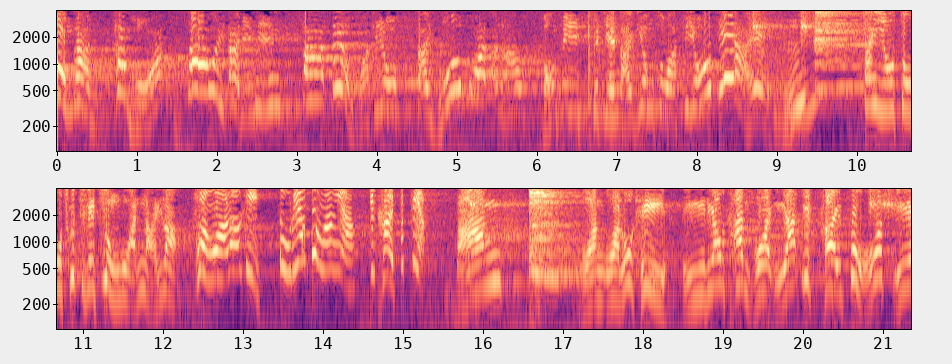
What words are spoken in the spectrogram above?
官报案探花，早为大人民打掉花轿，在五花等候，望是要前来用煞小姐的。嗯，怎样做出一个状元来啦？传话落去，除了半人爷，一概不接。忙，还我落去，除了探花也一概不接。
